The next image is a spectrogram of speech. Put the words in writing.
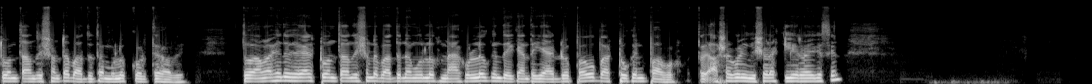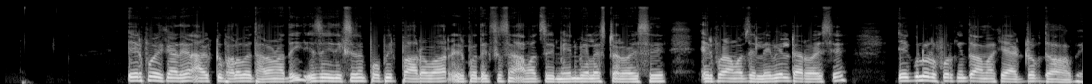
টোন ট্রানজ্যাকশনটা বাধ্যতামূলক করতে হবে। তো আমরা কিন্তু এখানে টোন ট্রানজেকশনটা বাধ্যতামূলক না করলেও কিন্তু এখান থেকে অ্যাড্রপ পাবো বা টোকেন পাবো। তো আশা করি বিষয়টা ক্লিয়ার হয়ে গেছে। এরপর এখানে দেখেন আরেকটু ভালোভাবে ধারণা দিই। এই যে দেখতেছেন প্রফিট পার আওয়ার এরপর দেখতেছেন আমার যে মেন ব্যালেন্সটা রয়েছে, এরপর আমার যে লেভেলটা রয়েছে, এগুলোর উপর কিন্তু আমাকে অ্যাড্রপ দেওয়া হবে।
